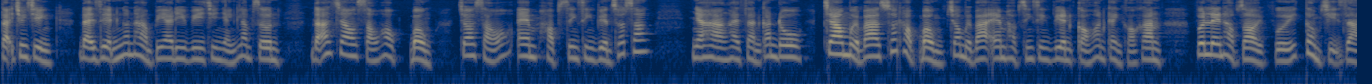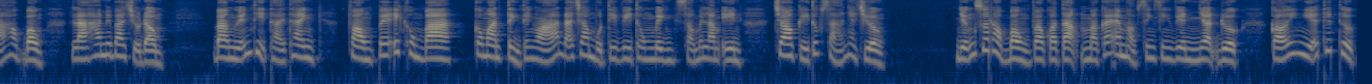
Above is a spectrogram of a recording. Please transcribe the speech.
Tại chương trình, đại diện ngân hàng BIDV chi nhánh Lam Sơn đã trao 6 học bổng cho 6 em học sinh sinh viên xuất sắc. Nhà hàng Hải sản Cando trao 13 suất học bổng cho 13 em học sinh sinh viên có hoàn cảnh khó khăn, vươn lên học giỏi với tổng trị giá học bổng là 23 triệu đồng. Bà Nguyễn Thị Thái Thanh, phòng PX03, Công an tỉnh Thanh Hóa đã trao một TV thông minh 65 inch cho ký túc xá nhà trường. Những suất học bổng và quà tặng mà các em học sinh sinh viên nhận được có ý nghĩa thiết thực,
